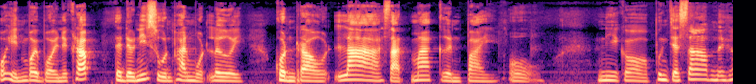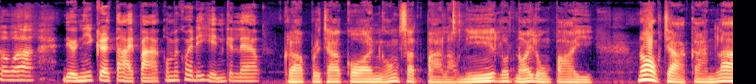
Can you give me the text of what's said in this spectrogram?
ก็เห็นบ่อยๆนะครับ แต่เดี๋ยวนี้สูญพันธุ์หมดเลย คนเราล่าสัตว์มากเกินไป โอ้นี่ก็เพิ่งจะทราบนะคะว่า เดี๋ยวนี้กระต่ายป่าก็ไม่ค่อยได้เห็นกันแล้ว ครับประชากรของสัตว์ป่าเหล่านี้ลดน้อยลงไป นอกจากการล่า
